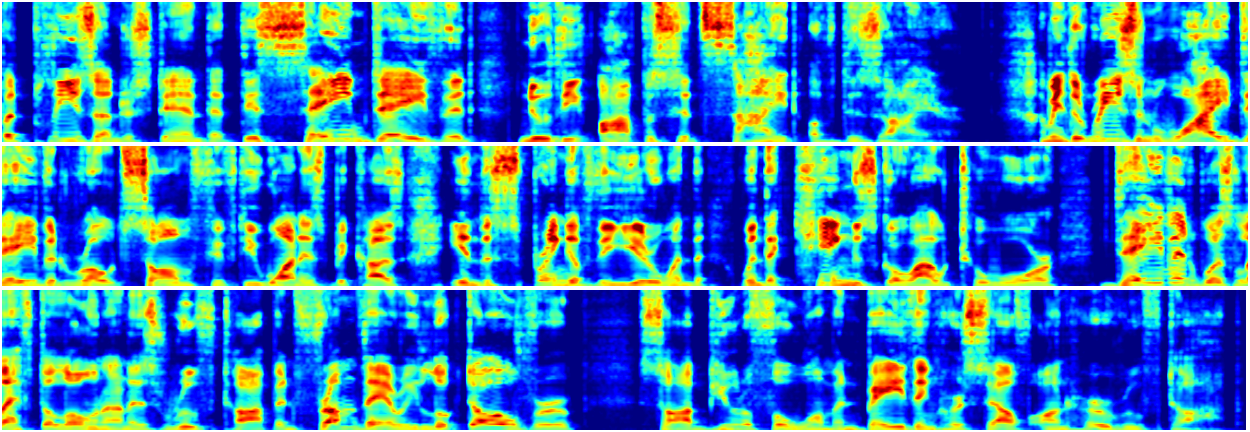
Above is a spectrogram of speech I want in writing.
But please understand that this same David knew the opposite side of desire. I mean, the reason why David wrote Psalm 51 is because in the spring of the year, when the, when the kings go out to war, David was left alone on his rooftop, and from there he looked over, saw a beautiful woman bathing herself on her rooftop.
